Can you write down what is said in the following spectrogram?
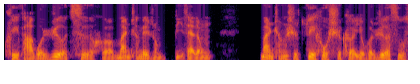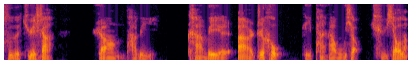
吹罚过热刺和曼城的这种比赛中，曼城是最后时刻有个热苏斯的绝杀，让他给看 VAR 之后给判罚无效取消了，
